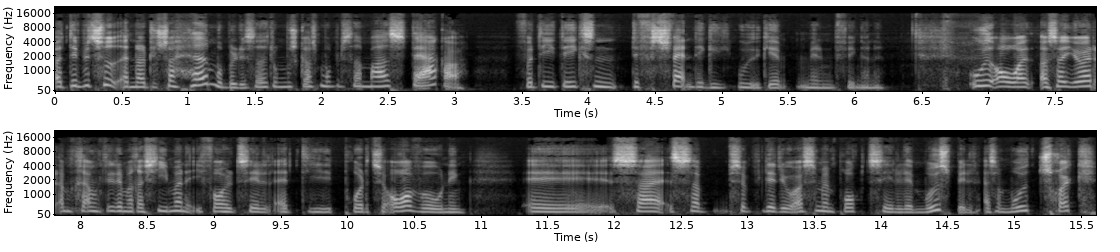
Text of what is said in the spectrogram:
og det betød, at når du så havde mobiliseret, du måske også mobiliseret meget stærkere fordi det ikke sådan, det forsvandt ikke ud igennem mellem fingrene. Udover, og så i øvrigt omkring det der med regimerne i forhold til, at de bruger det til overvågning, øh, så, så, så bliver det jo også simpelthen brugt til øh, modspil, altså modtryk.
